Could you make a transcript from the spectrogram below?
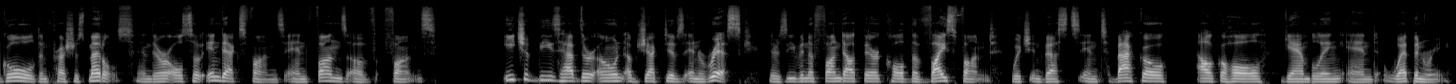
gold and precious metals, and there are also index funds and funds of funds. Each of these have their own objectives and risk. There's even a fund out there called the Vice Fund, which invests in tobacco, alcohol, gambling, and weaponry.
